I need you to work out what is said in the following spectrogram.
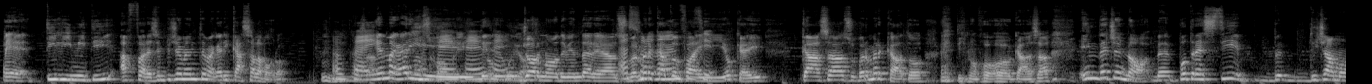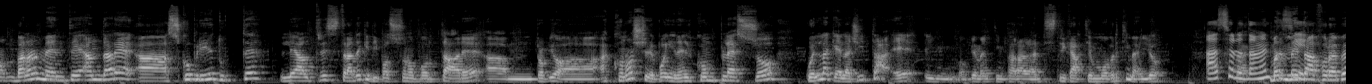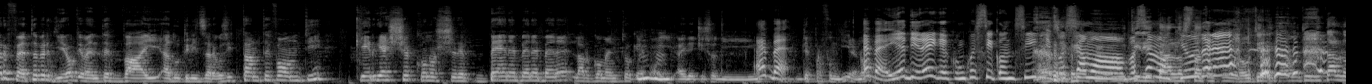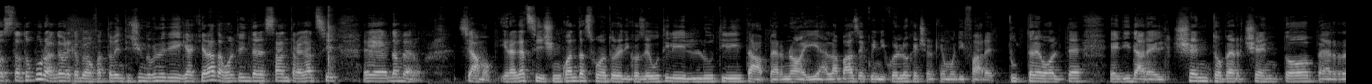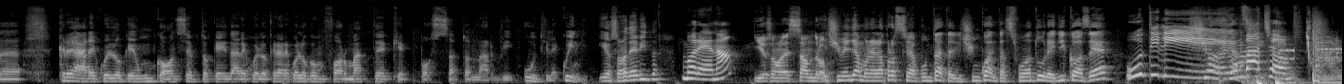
e ti limiti a fare semplicemente magari casa lavoro. Ok. E magari Ok, ok, de- un giorno devi andare al supermercato, fai sì. ok, casa, supermercato e di nuovo casa. E invece no, beh, potresti, beh, diciamo banalmente, andare a scoprire tutte le altre strade che ti possono portare a, proprio a, a conoscere poi nel complesso quella che è la città e mm, ovviamente imparare a districarti e a muoverti meglio. Assolutamente Ma sì. metafora perfetta per dire ovviamente vai ad utilizzare così tante fonti che riesci a conoscere bene bene bene l'argomento che poi hai deciso di, Eh beh. di approfondire, no? Eh beh, io direi che con questi consigli Ragazzi, possiamo, possiamo allo stato chiudere. puro, utilità, utilità allo stato puro, anche perché abbiamo fatto 25 minuti di chiacchierata, molto interessante, ragazzi. Eh, davvero, siamo i ragazzi di 50 sfumature di cose utili. L'utilità per noi è alla base, quindi quello che cerchiamo di fare tutte le volte è di dare il 100% per eh, creare quello che è un concept, ok? Dare quello, creare quello che è un format che possa tornarvi utile. Quindi, io sono David Morena, Io sono Alessandro. e ci vediamo nella prossima puntata di 50 sfumature di cose. utili! Ciao, ragazzi. Un bacio!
